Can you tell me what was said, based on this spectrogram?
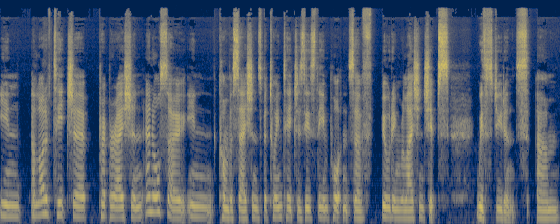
in a lot of teacher preparation and also in conversations between teachers is the importance of building relationships with students. Um,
